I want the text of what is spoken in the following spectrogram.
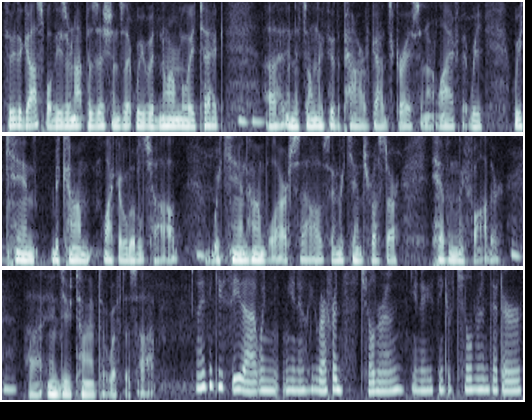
through the gospel. These are not positions that we would normally take, mm-hmm. uh, and it's only through the power of God's grace in our life that we we can become like a little child. Mm-hmm. We can humble ourselves, and we can trust our heavenly Father mm-hmm. uh, in due time to lift us up. And I think you see that when you know he references children. You know, you think of children that are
